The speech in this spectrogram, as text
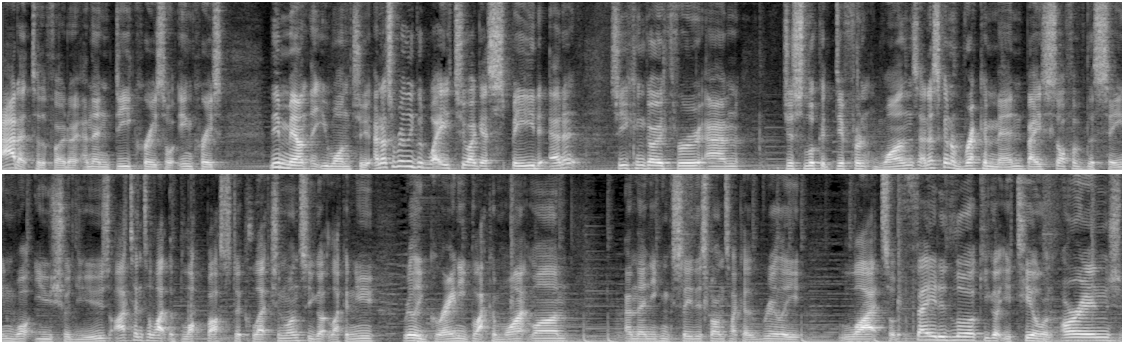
add it to the photo and then decrease or increase the amount that you want to. And it's a really good way to, I guess, speed edit. So you can go through and just look at different ones and it's gonna recommend based off of the scene what you should use. I tend to like the Blockbuster collection one. So you got like a new really grainy black and white one. And then you can see this one's like a really light sort of faded look. You got your teal and orange.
